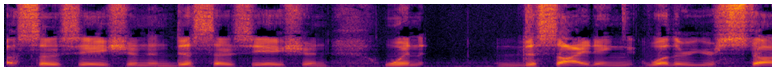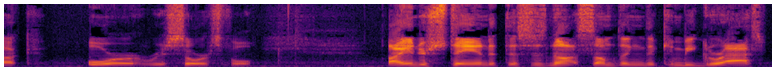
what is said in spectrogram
association and dissociation when deciding whether you're stuck or resourceful. I understand that this is not something that can be grasped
